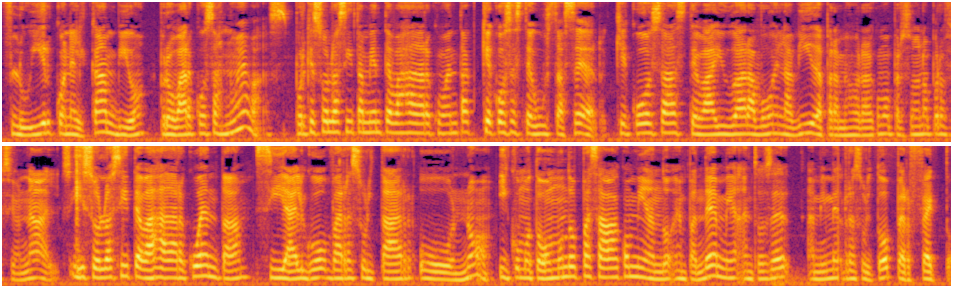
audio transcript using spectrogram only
fluir con el cambio, probar cosas nuevas, porque solo así también te vas a dar cuenta qué cosas te gusta hacer, qué cosas te va a ayudar a vos en la vida para mejorar como persona profesional. Y solo así te vas a dar cuenta si algo va a resultar o no. Y como todo el mundo pasaba comiendo en pandemia, entonces a mí me resultó perfecto.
